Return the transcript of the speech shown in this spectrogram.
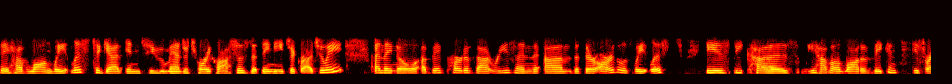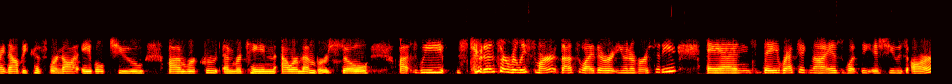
they have long wait lists to get into mandatory classes that they need to graduate, and they know a big part of that reason um, that there are those wait lists is because we have a lot of vacancies right now because we're not able to um, recruit and retain our members. So uh, we students are really smart. That's why they're at university, and they recognize what the issues are.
